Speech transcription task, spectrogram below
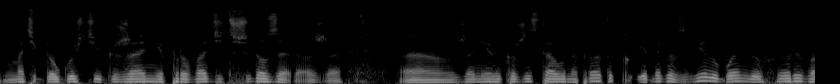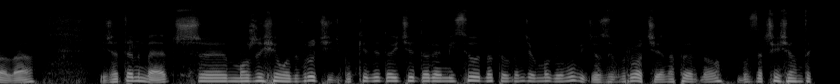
Maciek Auguścik, że nie prowadzi 3 do 0, że, e, że nie wykorzystał naprawdę jednego z wielu błędów rywala i że ten mecz e, może się odwrócić, bo kiedy dojdzie do remisu, no to będziemy mogli mówić o zwrocie na pewno, bo zacznie się on tak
